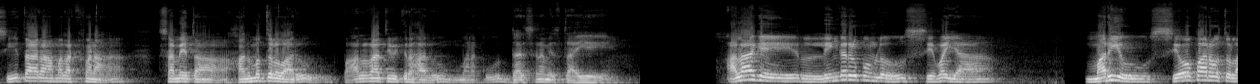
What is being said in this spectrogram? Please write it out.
సీతారామ లక్ష్మణ సమేత హనుమంతుల వారు పాలరాతి విగ్రహాలు మనకు దర్శనమిస్తాయి. అలాగే లింగ రూపంలో శివయ్య మరియు శివపార్వతుల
